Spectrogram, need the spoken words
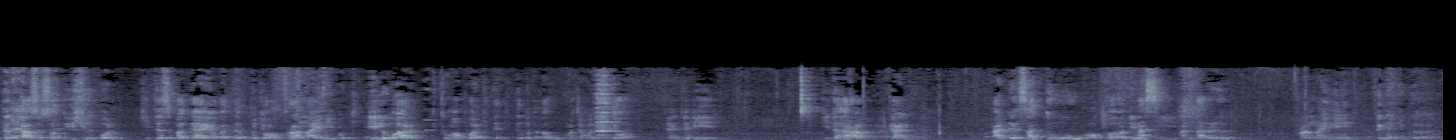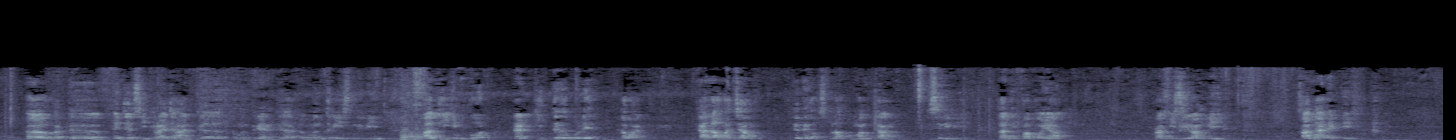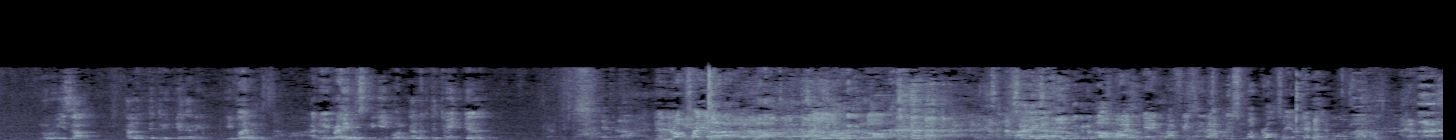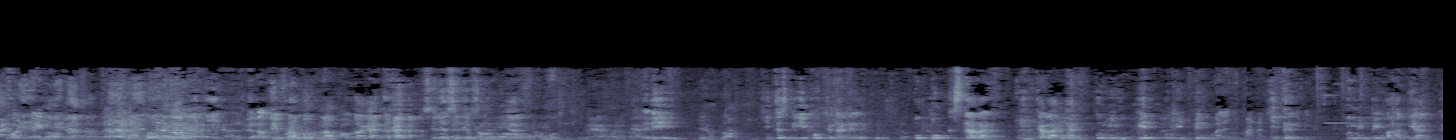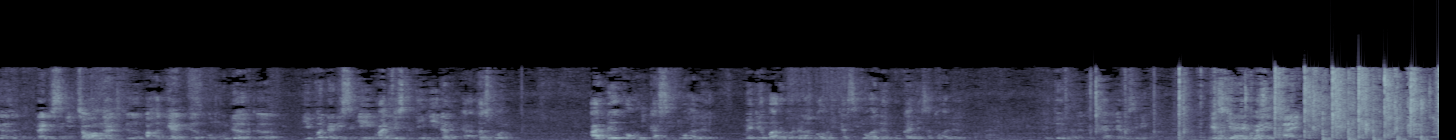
Tentang sesuatu isu pun Kita sebagai orang kata pejuang frontline ni pun Di luar kemampuan kita Kita pun tak tahu macam mana nak jawab. Ya, Jadi kita harapkan ada satu koordinasi antara frontline ni dengan juga uh, kata agensi kerajaan ke kementerian ke atau menteri sendiri bagi input dan kita boleh lawan kalau macam kita tengok sebelah pembangkang di sini Latifah Koya Rafizi Ramli sangat aktif Nurul Izzah kalau kita tweet dia kan even Anwar Ibrahim sendiri pun kalau kita tweet dia dia blok saya lah. Blok. Saya pun kena blok. saya. Puan Eng, Rafi Zidamli semua blok saya. Sama. Puan Eng. Sama. Kita tak boleh perlu melampau dah kan. Sila, sila. Sama. Sama. Jadi, kita sendiri pun kena ada pupuk kesedaran di kalangan pemimpin-pemimpin kita. Pemimpin bahagian ke, dari segi cawangan ke, bahagian ke, pemuda ke, even dari segi majlis tertinggi dan ke atas pun, ada komunikasi dua hala. Media baru adalah komunikasi dua hala, bukannya satu hala. Itu yang saya nak tekankan di sini. Okey, sekian terima kasih.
